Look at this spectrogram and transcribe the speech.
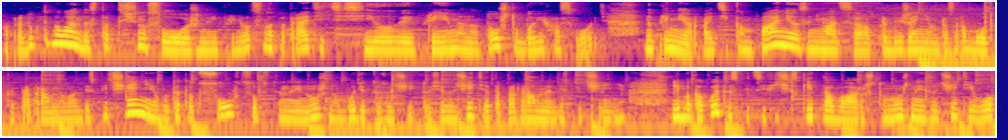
А продукты бывают достаточно сложные, придется потратить силы и время на то, чтобы их освоить. Например, IT-компания занимается продвижением, разработкой программного обеспечения, вот этот софт, собственно, и нужно будет изучить, то есть изучить это программное обеспечение. Либо какой-то специфический товар, что нужно изучить его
